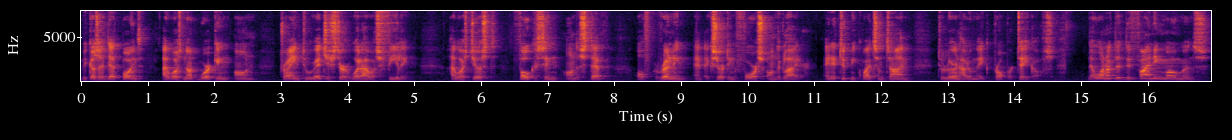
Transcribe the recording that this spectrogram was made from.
Because at that point, I was not working on trying to register what I was feeling. I was just focusing on the step of running and exerting force on the glider. And it took me quite some time to learn how to make proper takeoffs. Now one of the defining moments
